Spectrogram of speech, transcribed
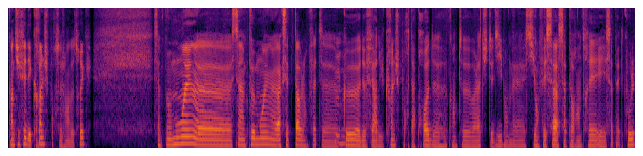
quand tu fais des crunchs pour ce genre de truc. C'est un peu moins, euh, c'est un peu moins euh, acceptable en fait euh, Mhm. que de faire du crunch pour ta prod euh, quand euh, voilà tu te dis bon ben si on fait ça ça peut rentrer et ça peut être cool.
